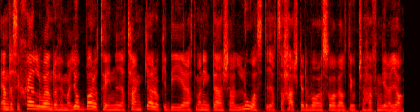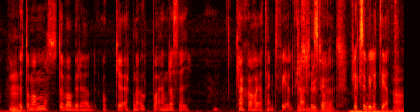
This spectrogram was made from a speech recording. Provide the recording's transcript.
Ändra sig själv och ändra hur man jobbar och ta in nya tankar och idéer. Att man inte är så här låst i att så här ska det vara, så har vi alltid gjort, så här fungerar jag. Mm. Utan man måste vara beredd och eh, öppna upp och ändra sig. Kanske har jag tänkt fel. Flexibilitet. Kanske ska, flexibilitet. Ja.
